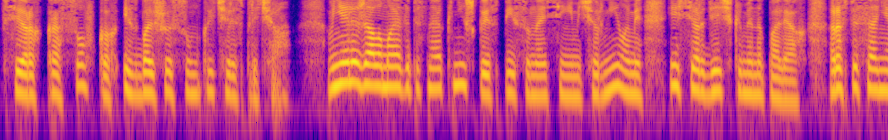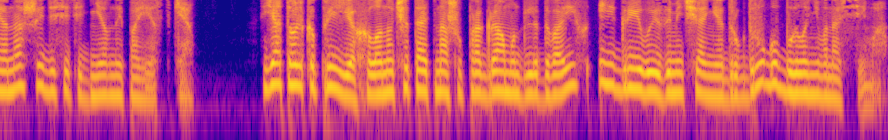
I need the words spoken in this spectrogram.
в серых кроссовках и с большой сумкой через плечо. В ней лежала моя записная книжка, исписанная синими чернилами и сердечками на полях, расписание нашей десятидневной поездки. Я только приехала, но читать нашу программу для двоих и игривые замечания друг другу было невыносимо.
